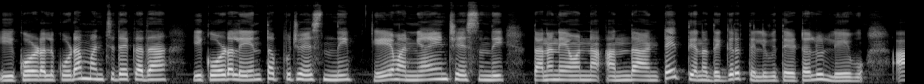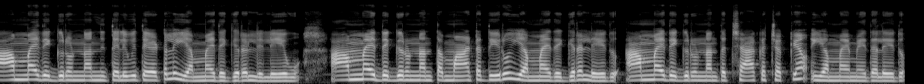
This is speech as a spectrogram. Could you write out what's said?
ఈ కోడలు కూడా మంచిదే కదా? ఈ కోడలు ఏం తప్పు చేసింది? ఏం అన్యాయం చేసింది? తననేమన్నా అందా అంటే తన దగ్గర తెలివితేటలు లేవు. ఆ అమ్మాయి దగ్గర ఉన్నన్ని తెలివితేటలు ఈ అమ్మాయి దగ్గర లేవు. ఆ అమ్మాయి దగ్గర ఉన్నంత మాట తీరు ఈ అమ్మాయి దగ్గర లేదు. ఆ అమ్మాయి దగ్గర ఉన్నంత చాకచక్యం ఈ అమ్మాయి మీద లేదు.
